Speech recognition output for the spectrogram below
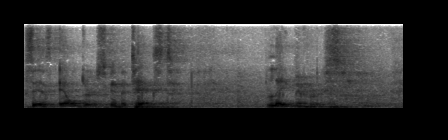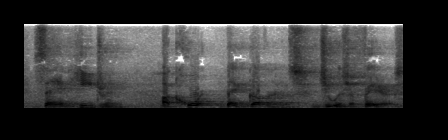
says elders in the text, lay members, Sanhedrin, a court that governs Jewish affairs.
